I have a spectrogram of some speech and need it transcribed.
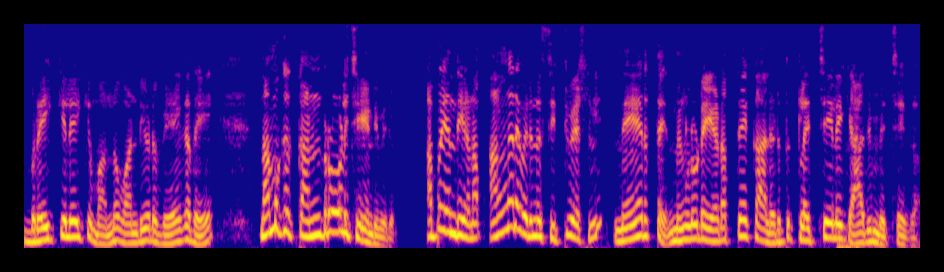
ബ്രേക്കിലേക്കും വന്ന് വണ്ടിയുടെ വേഗതയെ നമുക്ക് കൺട്രോൾ ചെയ്യേണ്ടി വരും. അപ്പോൾ എന്ത് ചെയ്യണം? അങ്ങനെ വരുന്ന സിറ്റുവേഷനിൽ നേരത്തെ നിങ്ങളുടെ ഇടത്തെ കാലെടുത്ത് ക്ലച്ചയിലേക്ക് ആദ്യം വെച്ചേക്കുക.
